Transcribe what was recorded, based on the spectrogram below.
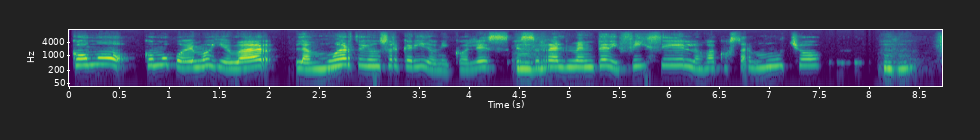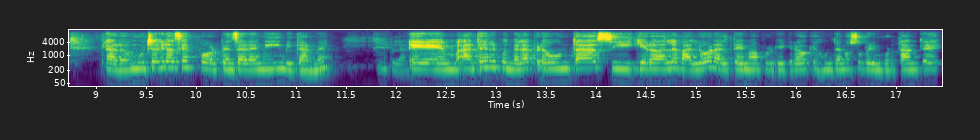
cómo, cómo podemos llevar la muerte de un ser querido, Nicole. ¿Es, realmente difícil? ¿Nos va a costar mucho? Claro, muchas gracias por pensar en mí e invitarme. Em, antes de responder la pregunta, sí quiero darle valor al tema porque creo que es un tema súper importante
